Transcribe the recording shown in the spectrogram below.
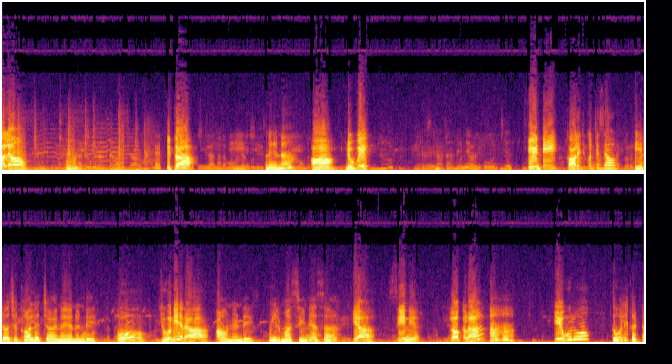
హలో. ఇట్రా. నేనా? ఆ నువ్వే. ఏంటి కాలేజీకి వచ్చేసావు? ఈ రోజు కాలేజ్ జాయిన్ అయ్యానండి. ఓ జూనియరా? అవునండి. మీరు మా సీనియర్సా? యా సీనియర్. లోకలా? ఆహా. ఏ ఊరు? తూలికట్ట.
